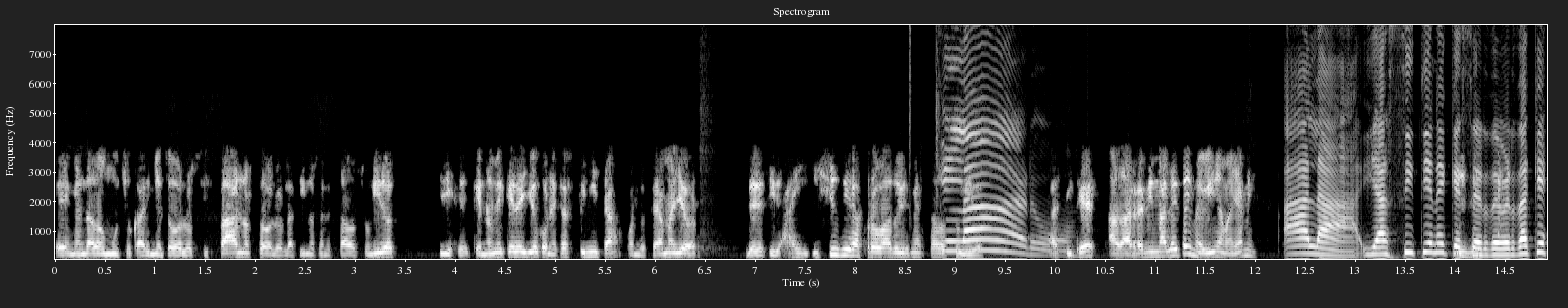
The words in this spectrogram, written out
eh, me han dado mucho cariño todos los hispanos, todos los latinos en Estados Unidos, y dije que no me quede yo con esa espinita cuando sea mayor de decir, ay, ¿y si hubiera probado irme a Estados Unidos? Claro. Así que agarré mi maleta y me vine a Miami. ¡Hala! Y así tiene que ser. De verdad que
